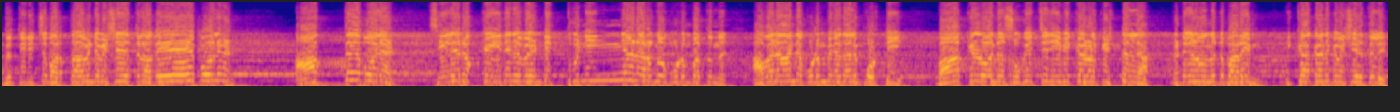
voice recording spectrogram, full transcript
ഇത് തിരിച്ചു ഭർത്താവിന്റെ വിഷയത്തിൽ അതേപോലെ അതേപോലെ ചിലരൊക്കെ ഇതിനു വേണ്ടി തുനിഞ്ഞിറങ്ങും കുടുംബത്തുനിന്ന്. അവനാന്റെ കുടുംബം ഏതായാലും പൊട്ടി. ബാക്കിയുള്ളവന്റെ സുഖിച്ച് ജീവിക്കാൻ അവൾക്ക് ഇഷ്ടമല്ല. എന്നിട്ട് ഇങ്ങനെ വന്നിട്ട് പറയും ഇക്കാക്കാനൊക്കെ വിഷയത്തിൽ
